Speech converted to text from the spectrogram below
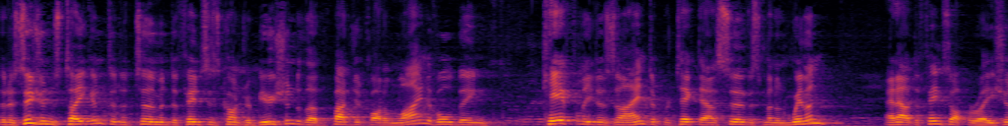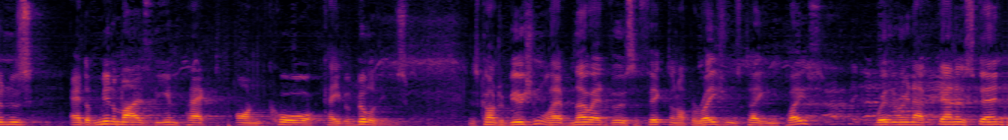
The decisions taken to determine Defence's contribution to the budget bottom line have all been carefully designed to protect our servicemen and women and our defence operations and to minimise the impact on core capabilities. This contribution will have no adverse effect on operations taking place, whether in Afghanistan.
